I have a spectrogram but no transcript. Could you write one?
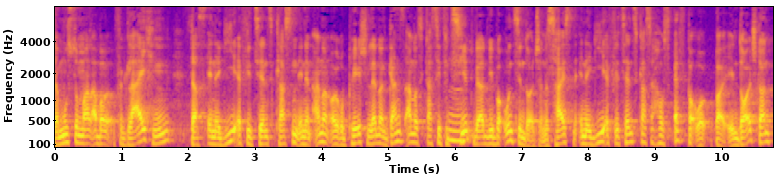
Da musst du mal aber vergleichen, dass Energieeffizienzklassen in den anderen europäischen Ländern ganz anders klassifiziert mhm. werden wie bei uns in Deutschland. Das heißt, eine Energieeffizienzklasse Haus F bei, in Deutschland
